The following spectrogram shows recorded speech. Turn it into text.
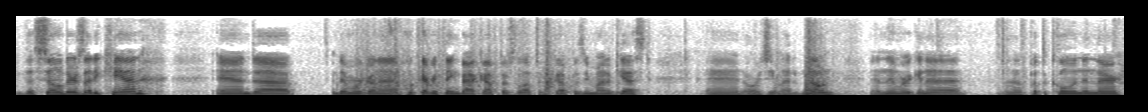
the cylinders that he can, and uh, then we're gonna hook everything back up. There's a lot to hook up, as you might have guessed, and or as you might have known. And then we're gonna uh, put the coolant in there.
